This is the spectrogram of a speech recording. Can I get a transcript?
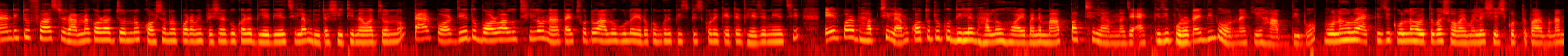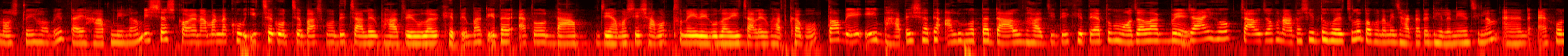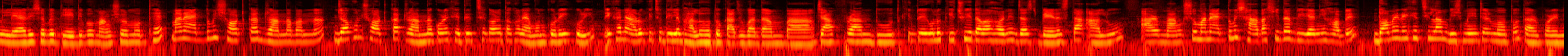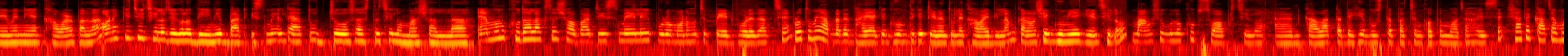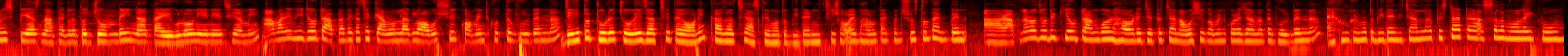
অ্যান্ড একটু ফার্স্ট রান্না করার জন্য কষানোর পর আমি প্রেশার কুকারে দিয়ে দিয়েছিলাম দুইটা সিটি নেওয়ার জন্য। তারপর যেহেতু বড় আলু ছিল না, তাই ছোট আলুগুলো এরকম করে পিস পিস করে কেটে ভেজে নিয়েছি। এরপর ভাবছিলাম কতটুকু দিলে ভালো হয় মানে মাপ পাচ্ছিলাম না যে এক কেজি পুরোটাই দিব নাকি হাফ দিব। মনে হলো এক কেজি করলে হয়তো বা সবাই মিলে শেষ করতে পারব না, নষ্টই হবে, তাই হাফ নিলাম। বিশ্বাস করেন, আমার না খুব ইচ্ছে করছে বাসমতি চালের ভাত রেগুলার খেতে বাট এটার এত দাম যে আমার সেই সামর্থ্য নেই রেগুলার এই চালের ভাত খাব। তবে এই ভাতের সাথে আলু ভর্তা, ডাল ভাজি দিয়ে খেতে এত মজা লাগবে। যাই হোক, চাল যখন আধা সিদ্ধ হয়েছিল, তখন আমি ঝাঁকাতে ঢেলে নিয়েছিলাম এন্ড এখন লেয়ার হিসেবে দিয়ে দিব মাংসর মধ্যে। মানে একদমই শর্টকাট রান্না বান্না যখন শর্টকাট রান্না করে খেতে ইচ্ছে করে, তখন এমন করেই করি। এখানে আরও কিছু দিলে ভালো হতো, কাজু বাদাম বা জাফরান দুধ, কিন্তু এগুলো কিছুই দেওয়া হয়নি জাস্ট বেরেস্তা, আলু আর মাংস মানে একদমই সাদা সিধা বিরিয়ানি হবে। দমে রেখেছিলাম বিশ মিনিটের মতো, তারপরে নেমে নিয়ে খাওয়ার পালা। অনেক কিছুই ছিল যেগুলো দিইনি বাট স্মেলটা এত জোশ আসতেছিল মাসাল্লাহ এমন ক্ষুধা লাগছে সবার যে স্মেলেই পুরো মনে হচ্ছে পেট ভরে যাচ্ছে। প্রথমে আপনাদের ভাইয়াকে ঘুম থেকে টেনে তুলে খাওয়াই দিলাম, কারণ সে ঘুমিয়ে গিয়েছিল। মাংসগুলো খুব সফট ছিল অ্যান্ড কালারটা দেখে বুঝতে পাচ্ছেন কত মজা হয়েছে। সাথে কাঁচামরিচ, পেঁয়াজ না থাকলে তো জমবেই না, তাই এগুলোও নিয়ে নিয়েছি আমি। আমার এই ভিডিওটা আপনাদের কাছে কেমন লাগল অবশ্যই কমেন্ট করতে ভুলবেন না। যেহেতু ট্যুরে চলেই যাচ্ছি, তাই অনেক কাজ আছে। আজকের মতো বিদায় নিচ্ছি। সবাই ভালো থাকবেন, সুস্থ থাকবেন। আর আপনারাও যদি কেউ টাঙ্গর হাওড়ে যেতে চান, অবশ্যই কমেন্ট করে জানাতে ভুলবেন না। এখনকার মতো বিদায় নিচ্ছি। আল্লাহ হাফেজ, টাটা, আসসালামু আলাইকুম।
